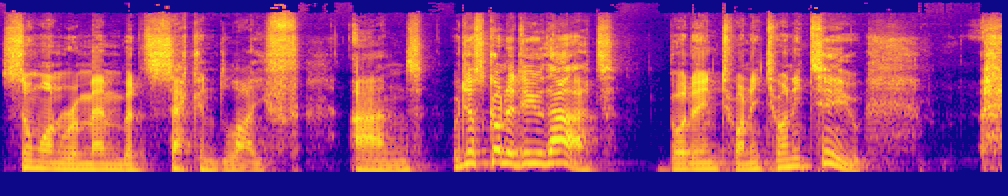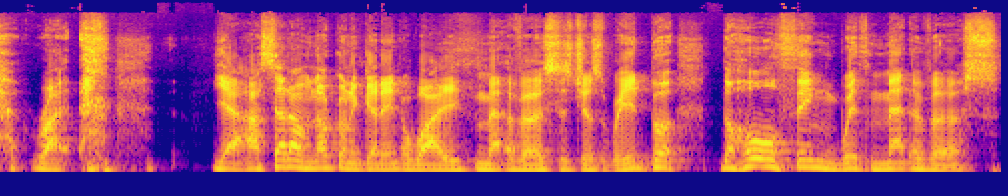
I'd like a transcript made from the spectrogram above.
someone remembered Second Life, and we're just going to do that, but in 2022. right. yeah, I said I'm not going to get into why metaverse is just weird, but the whole thing with metaverse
